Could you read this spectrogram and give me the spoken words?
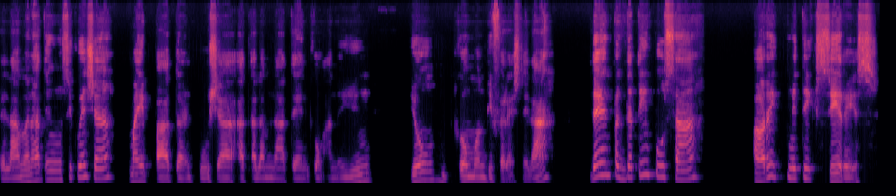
nalaman natin yung sequensya, may pattern po siya at alam natin kung ano yung, yung common difference nila. Then, pagdating po sa arithmetic series,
